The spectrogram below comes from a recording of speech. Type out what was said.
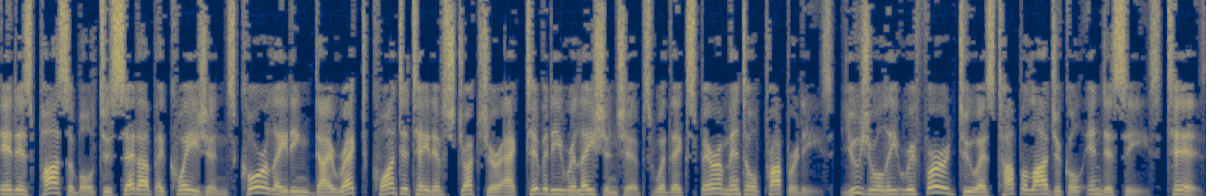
It is possible to set up equations correlating direct quantitative structure-activity relationships with experimental properties, usually referred to as topological indices TIS.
